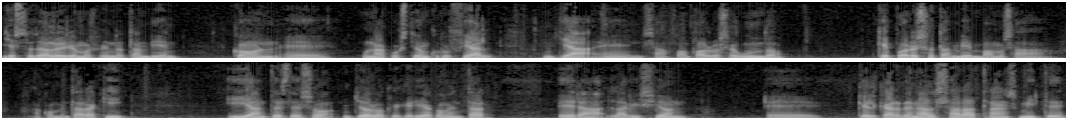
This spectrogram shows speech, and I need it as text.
y esto ya lo iremos viendo también, con eh, una cuestión crucial ya en San Juan Pablo II, que por eso también vamos a, comentar aquí. Y antes de eso, yo lo que quería comentar era la visión eh, que el cardenal Sara transmite eh,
